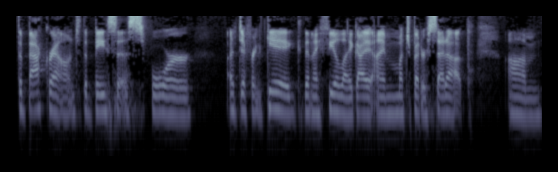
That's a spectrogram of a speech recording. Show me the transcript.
the background, the basis for a different gig, then I feel like I, I'm much better set up. Um,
